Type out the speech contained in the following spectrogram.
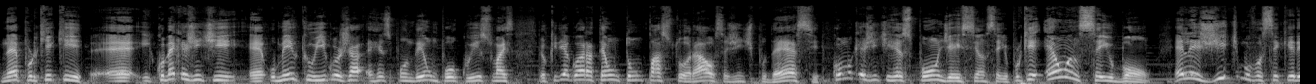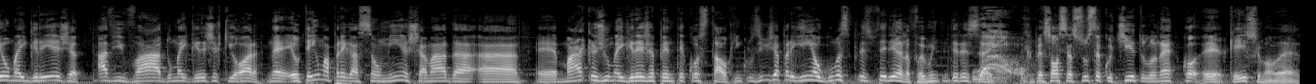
né? Por que que. É, e como é que a gente. É, o meio que o Igor já respondeu um pouco isso, mas eu queria agora até um tom pastoral, se a gente pudesse. Como que a gente responde a esse anseio? Porque é um anseio bom. É legítimo você querer uma igreja avivada, uma igreja que ora, né? Eu tenho uma pregação minha chamada uh, é, Marcas de uma Igreja Pentecostal, que inclusive já preguei em algumas presbiterianas foi muito interessante. Uau. O pessoal se assusta com o título, né? É, que isso, irmão? É,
